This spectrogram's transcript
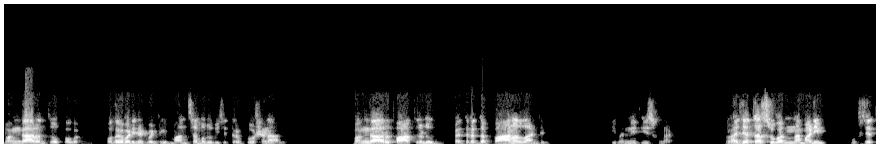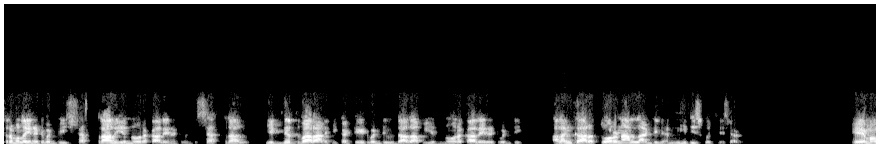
బంగారంతో పొగ పొదగబడినటువంటి మంచములు విచిత్ర భూషణాలు బంగారు పాత్రలు పెద్ద పెద్ద బాణం లాంటివి. ఇవన్నీ తీసుకున్నాడు. రజత సువర్ణ మణి ముఖచిత్రములైనటువంటి శస్త్రాలు ఎన్నో రకాలైనటువంటి శస్త్రాలు యజ్ఞద్వారానికి కట్టేటువంటివి దాదాపు ఎన్నో రకాలైనటువంటి అలంకార తోరణాలు లాంటివి అన్ని తీసుకొచ్చేశాడు. హేమ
